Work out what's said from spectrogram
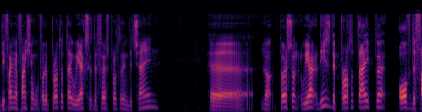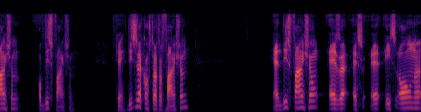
defining a function for the prototype we access the first prototype in the chain. Uh, no person we are this is the prototype of the function of this function. Okay this is a constructor function. And this function has, a, has a, its own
